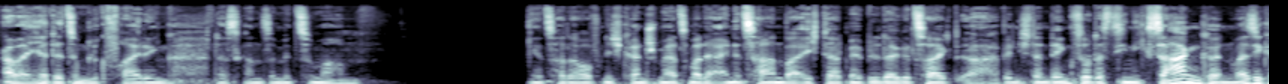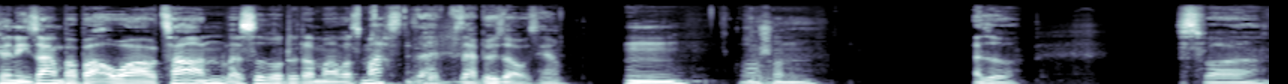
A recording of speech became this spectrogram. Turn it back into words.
Aber ich hatte zum Glück Freiding, das Ganze mitzumachen. Jetzt hat er hoffentlich keinen Schmerz, weil der eine Zahn war echt, der hat mir Bilder gezeigt. Ah, wenn ich dann denke, so, dass die nichts sagen können, weißt du, die können nicht sagen, Papa, aua, Zahn, weißt du, wo du da mal was machst. Sah, sah böse aus, ja. Mhm. War schon, also, das war,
